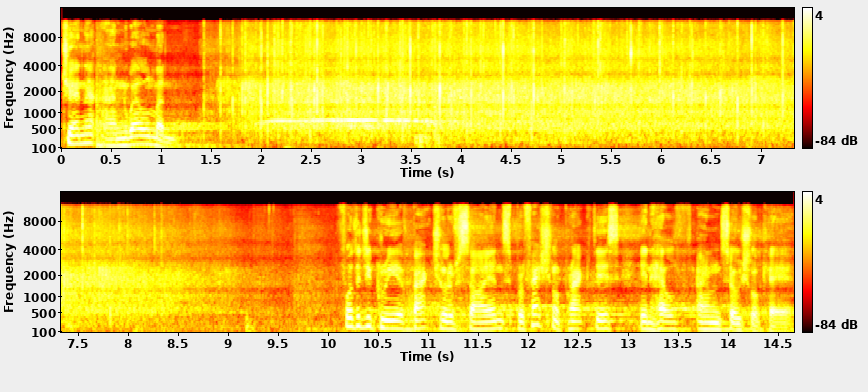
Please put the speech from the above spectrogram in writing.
Jenna Ann Wellman. for the degree of Bachelor of Science, Professional Practice in Health and Social Care.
